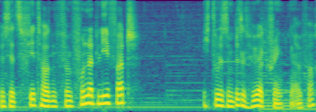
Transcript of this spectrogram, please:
bis jetzt 4500 liefert. Ich tue das ein bisschen höher cranken einfach.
